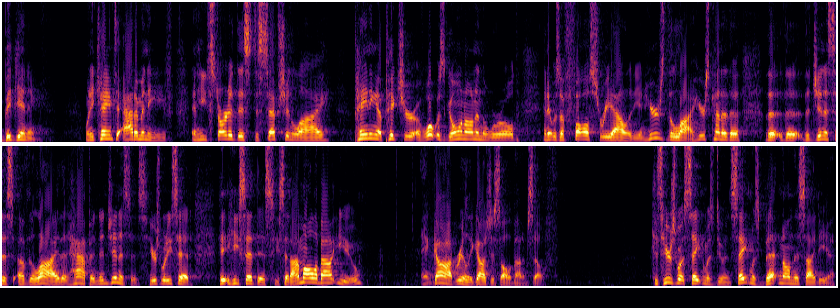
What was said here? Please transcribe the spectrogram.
beginning. When he came to Adam and Eve and he started this deception lie painting a picture of what was going on in the world, and it was a false reality. And here's the lie. Here's kind of the, the, the, the genesis of the lie that happened in Genesis. Here's what he said. He, he said this He said, I'm all about you, and God, really, God's just all about himself. Because here's what Satan was doing Satan was betting on this idea.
